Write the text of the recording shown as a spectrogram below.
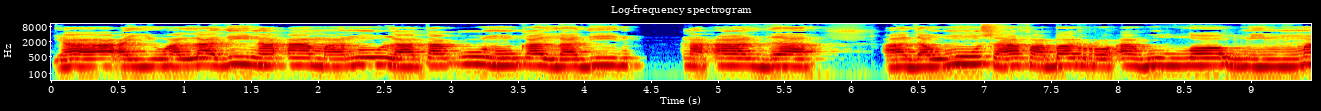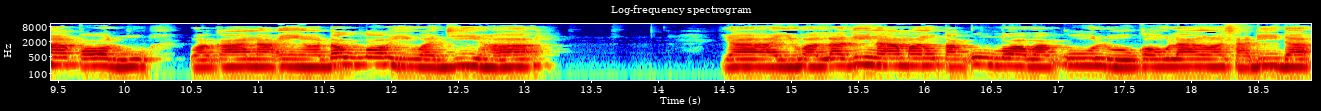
Ya ayyuhalladzina amanu la takunu kalladzina adza adau Musa fabarra'ahu Allah mimma qalu wa kana indallahi wajiha. Ya ayyuhalladzina amanu taqullaha wa qulu qawlan sadida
